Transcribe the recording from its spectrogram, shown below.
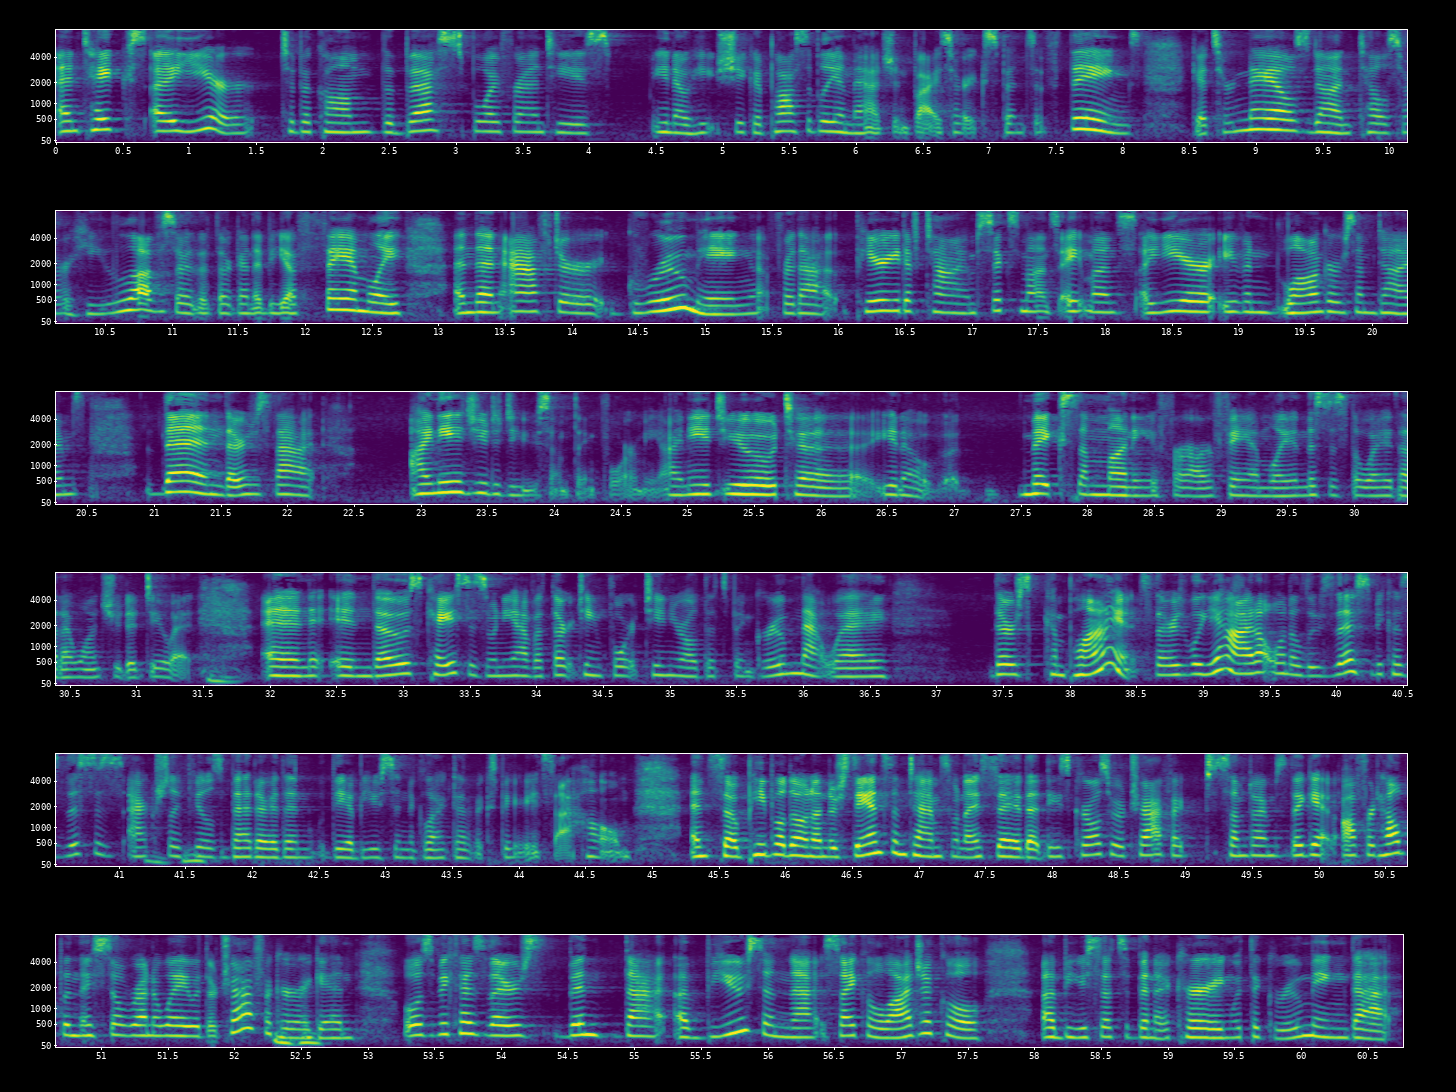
and takes a year to become the best boyfriend he's you know he, she could possibly imagine buys her expensive things gets her nails done tells her he loves her that they're going to be a family and then after grooming for that period of time six months eight months a year even longer sometimes then there's that I need you to do something for me. I need you to, you know, make some money for our family and this is the way that I want you to do it. And in those cases when you have a 13, 14 year old that's been groomed that way, there's compliance. There's, well, yeah, I don't want to lose this because this is actually feels better than the abuse and neglect I've experienced at home. And so people don't understand sometimes when I say that these girls who are trafficked, sometimes they get offered help and they still run away with their trafficker mm-hmm. again. Well, it's because there's been that abuse and that psychological abuse that's been occurring with the grooming that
